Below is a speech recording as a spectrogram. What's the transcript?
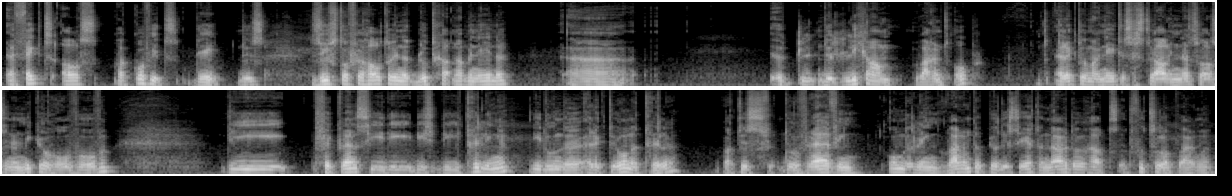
effect als wat COVID deed. Dus zuurstofgehalte in het bloed gaat naar beneden. Uh, het, het, lichaam warmt op. Elektromagnetische straling, net zoals in een microgolfoven. Die frequentie, die, die, die trillingen, die doen de elektronen trillen. Wat dus door wrijving onderling warmte produceert en daardoor gaat het voedsel opwarmen.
